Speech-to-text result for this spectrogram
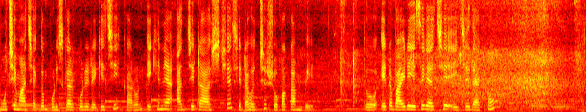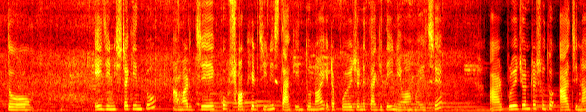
মোছে মাছ একদম পরিষ্কার করে রেখেছি, কারণ এখানে আজ যেটা আসছে সেটা হচ্ছে সোফা কাম বেড। তো এটা বাইরে এসে গেছে, এই যে দেখো। তো এই জিনিসটা কিন্তু আমার যে খুব শখের জিনিস তা কিন্তু নয়, এটা প্রয়োজনের তাগিদেই নেওয়া হয়েছে। আর প্রয়োজনটা শুধু আজ না,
